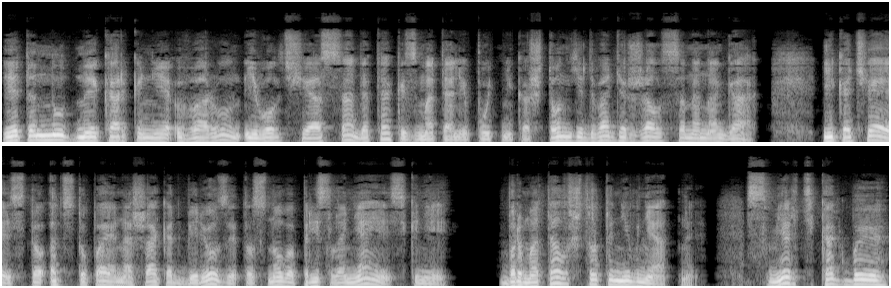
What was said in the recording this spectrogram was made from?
И это нудное карканье ворон и волчья осада так измотали путника, что он едва держался на ногах, и, качаясь, то отступая на шаг от березы, то снова прислоняясь к ней, бормотал что-то невнятное. Смерть как бы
